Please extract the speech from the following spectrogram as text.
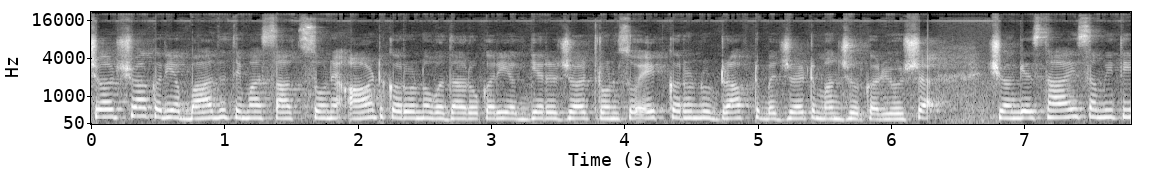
ચર્ચા કર્યા બાદ તેમાં સાતસો આઠ કરોડનો વધારો કરી અગિયાર હજાર ત્રણસો એક કરોડનું ડ્રાફ્ટ બજેટ મંજૂર કર્યું છે. જે અંગે સ્થાયી સમિતિ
